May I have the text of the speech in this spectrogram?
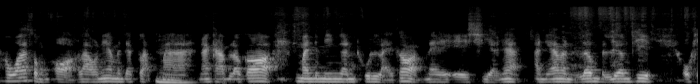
เพราะว่าส่งออกเราเนี่ยมันจะกลับมานะครับ แล้วก็มันจะมีเงินทุนไหลเข้าในเอเชียเนี่ย อันนี้มันเริ่มเป็นเรื่องที่โอเค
